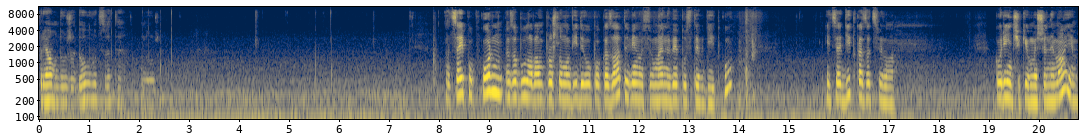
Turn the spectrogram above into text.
прям дуже довго цвете. Дуже. А цей попкорн забула вам в прошлому відео показати. Він ось у мене випустив дітку. І ця дітка зацвіла. Корінчиків ми ще не маємо.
